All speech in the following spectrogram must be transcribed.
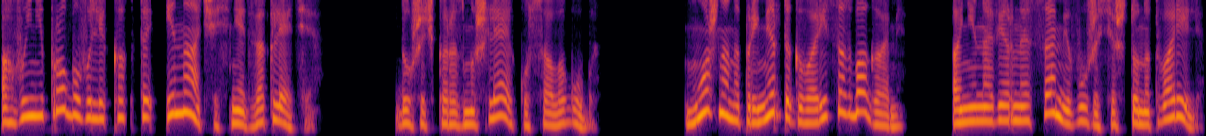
А вы не пробовали как-то иначе снять заклятие? Душечка, размышляя, кусала губы. Можно, например, договориться с богами. Они, наверное, сами в ужасе что натворили,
